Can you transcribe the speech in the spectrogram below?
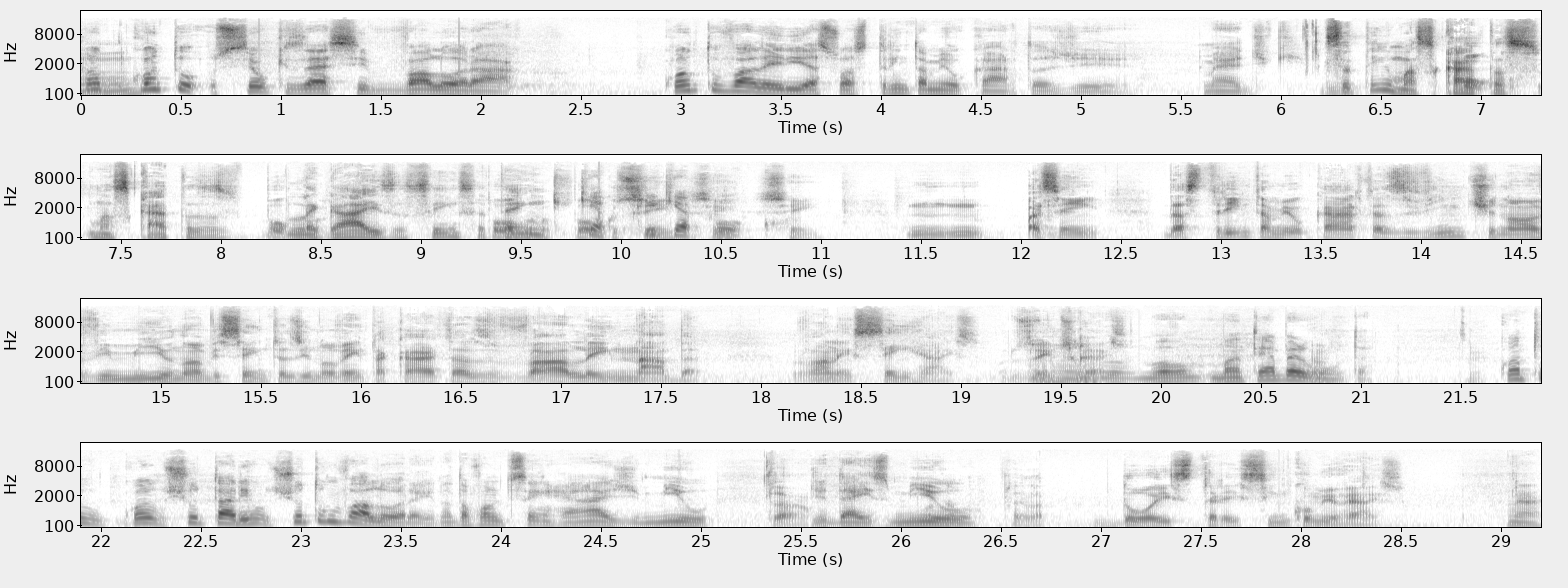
Quanto, quanto- se eu quisesse valorar, quanto valeria as suas 30 mil cartas de Magic? Você tem umas cartas, umas cartas Pouco. legais assim? Você Pouco, tem? que é- pouco, que sim, que é sim, pouco? sim. hum, assim, das 30 mil cartas, 29.990 cartas valem nada. Valem 100 reais, 200 reais. Vou manter a pergunta. Quanto, quanto chutariam? Chuta um valor aí. Nós estamos falando de 100 reais, de mil, Tá. de 10 mil. Sei lá, 2, 3, 5 mil reais. É.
